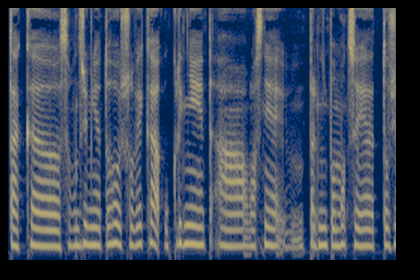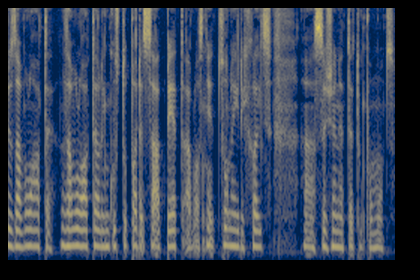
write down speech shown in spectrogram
Tak eh, samozřejmě toho člověka uklidnit a vlastně první pomoc je to, že zavoláte. Zavoláte linku 155 a vlastně co nejrychleji eh, seženete tu pomoc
